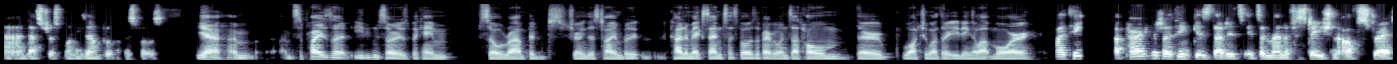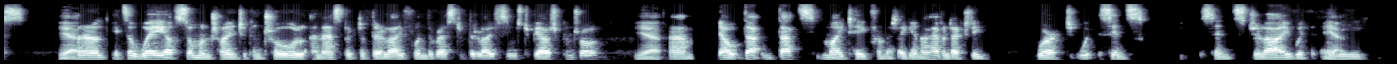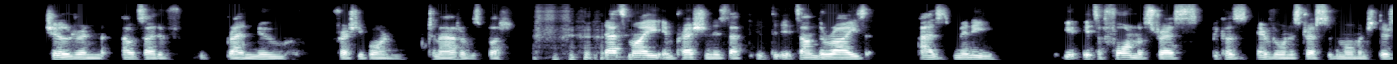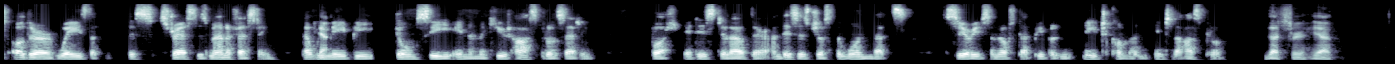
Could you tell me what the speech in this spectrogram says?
And that's just one example, I suppose. yeah. I'm I'm surprised that eating disorders became so rampant during this time, but it kind of makes sense, I suppose, if everyone's at home, they're watching what they're eating a lot more. I think a part of it, I think, is that it's it's a manifestation of stress. Yeah. I don't know, it's a way of someone trying to control an aspect of their life when the rest of their life seems to be out of control. Yeah. Um, now that that's my take from it. Again, I haven't actually worked with, since since July with Yeah. any children outside of brand new, freshly born tomatoes, but that's my impression is that it, it's on the rise as many it's a form of stress because everyone is stressed at the moment there's other ways that this stress is manifesting that we Yeah. maybe don't see in an acute hospital setting but it is still out there and this is just the one that's serious enough that people need to come in, into the hospital That's true. Yeah.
